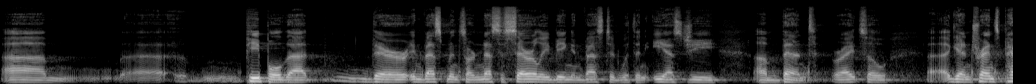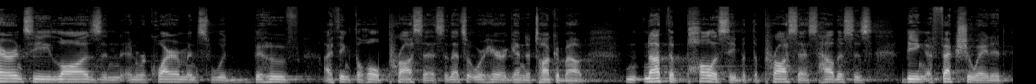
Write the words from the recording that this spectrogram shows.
um, people that their investments are necessarily being invested with an ESG um, bent, right? So uh, again, transparency laws and, and requirements would behoove, I think, the whole process, and that's what we're here again to talk about. N- Not the policy, but the process, how this is being effectuated.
